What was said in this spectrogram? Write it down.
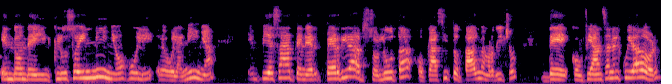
en donde incluso el niño, Juli, eh, o la niña, empieza a tener pérdida absoluta o casi total, mejor dicho, de confianza en el cuidador,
